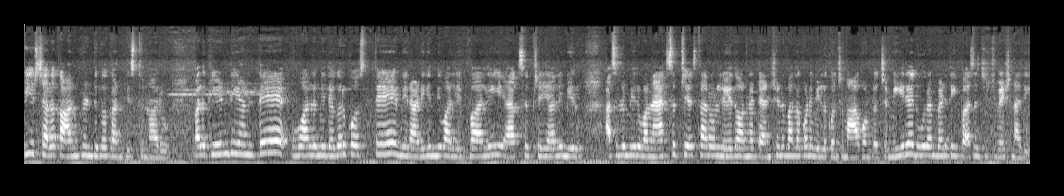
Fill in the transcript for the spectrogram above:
మీరు చాలా కాన్ఫిడెంట్గా కనిపిస్తున్నారు. వాళ్ళకి ఏంటి అంటే వాళ్ళు మీ దగ్గరకు వస్తే మీరు అడిగింది వాళ్ళు ఇవ్వాలి యాక్సెప్ట్ చేయాలి. మీరు అసలు మీరు వాళ్ళని యాక్సెప్ట్ చేస్తారో లేదో అన్న టెన్షన్ వల్ల కూడా వీళ్ళు కొంచెం ఆగుండొచ్చు. మీరే దూరం పెడితే ఈ పర్సన్ సిచ్యువేషన్ అది.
